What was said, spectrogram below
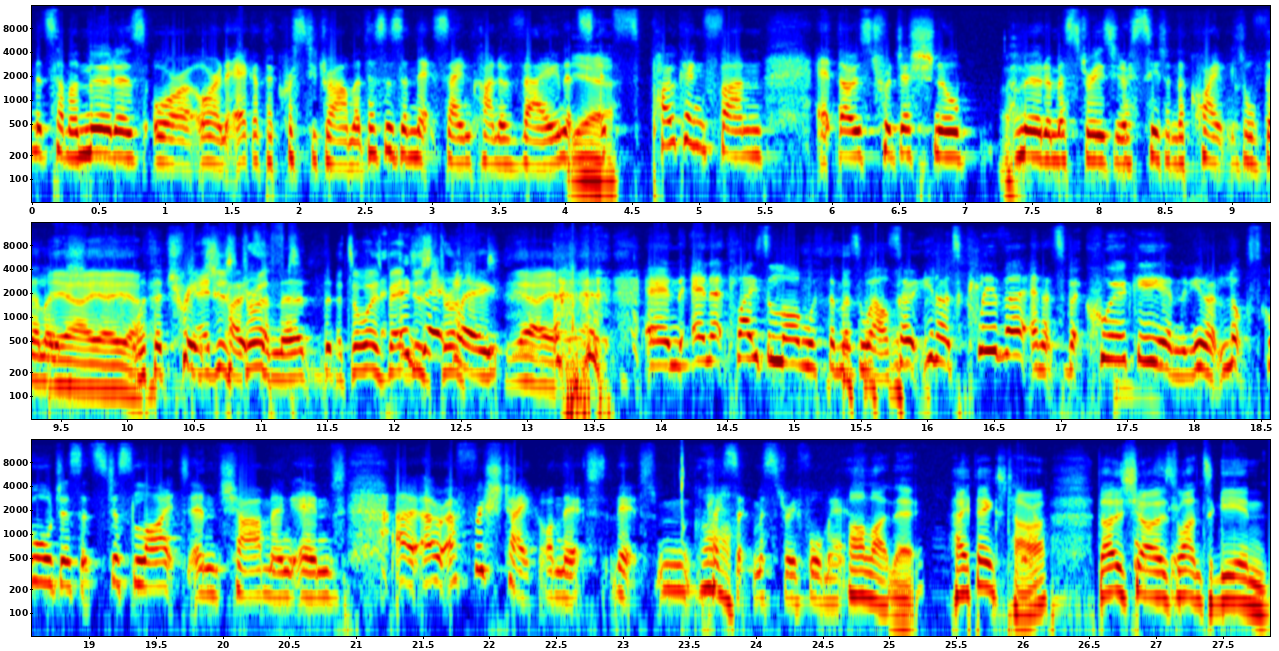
Midsomer Murders or or an Agatha Christie drama, this is in that same kind of vein. It's, Yeah. it's poking fun at those traditional murder mysteries, you know, set in the quaint little village Yeah, yeah, yeah. with the trench Badger's coats and the, the It's always Badger's exactly. Drift. Yeah, yeah, yeah. and and it plays along with them as well. So you know, it's clever and it's a bit quirky and you know, it looks gorgeous. It's just light and charming and a, a, a fresh take on that that mm, classic mystery format. I like that. Hey, thanks, Tara. Those shows, once again,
